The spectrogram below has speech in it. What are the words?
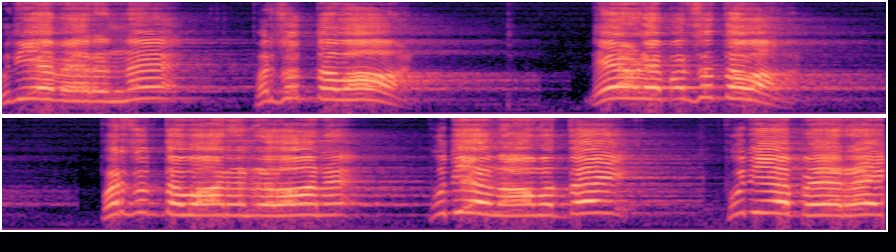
புதிய பேர் என்ன? பரிசுத்தவான். தேவனுடைய பரிசுத்தவான். பரிசுத்தவான் என்றதான புதிய நாமத்தை புதிய பெயரை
